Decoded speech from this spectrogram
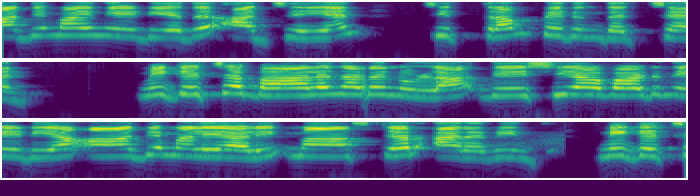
ആദ്യമായി നേടിയത് അജയൻ ചിത്രം പെരുന്തച്ചൻ. മികച്ച ബാലനടനുള്ള ദേശീയ അവാർഡ് നേടിയ ആദ്യ മലയാളി മാസ്റ്റർ അരവിന്ദ്. മികച്ച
